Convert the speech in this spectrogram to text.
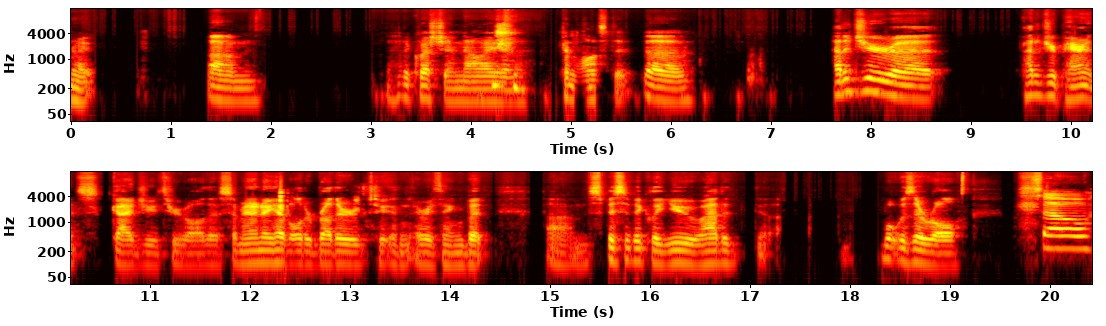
Right. Um, I had a question. Now I uh, kind of lost it. Uh, how did your uh, how did your parents guide you through all this? I mean, I know you have older brothers and everything, but um, specifically you, how did what was their role? So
